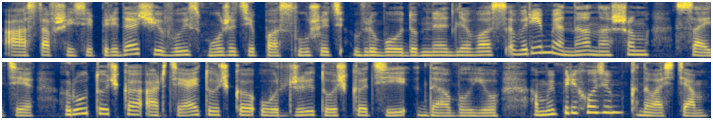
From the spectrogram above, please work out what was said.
а оставшиеся передачи вы сможете послушать в любое удобное для вас время на нашем сайте ru.rti.org.tw. А мы переходим к новостям.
